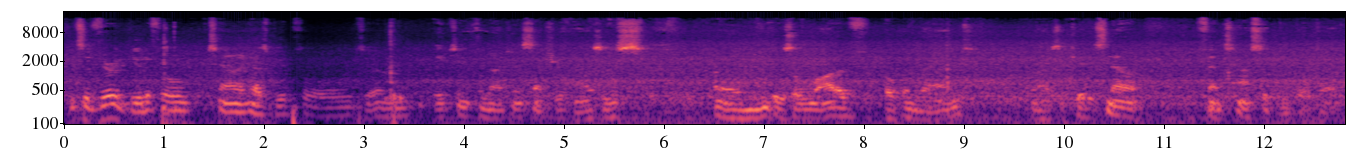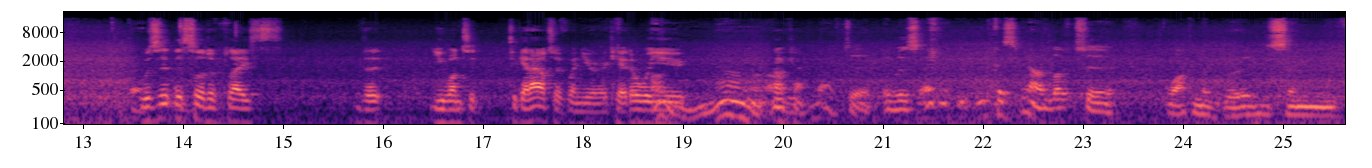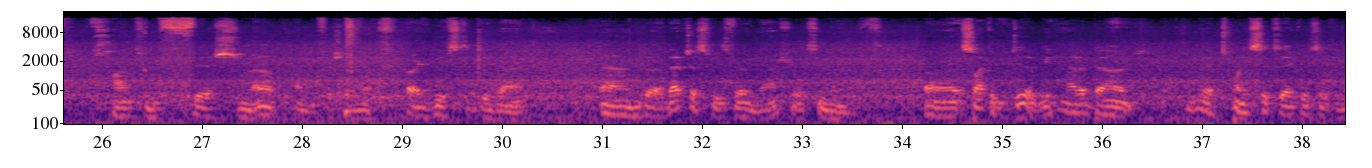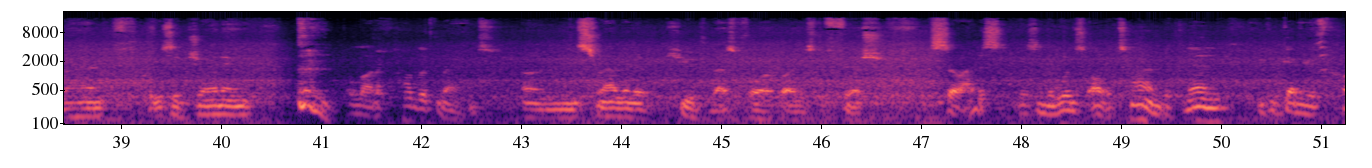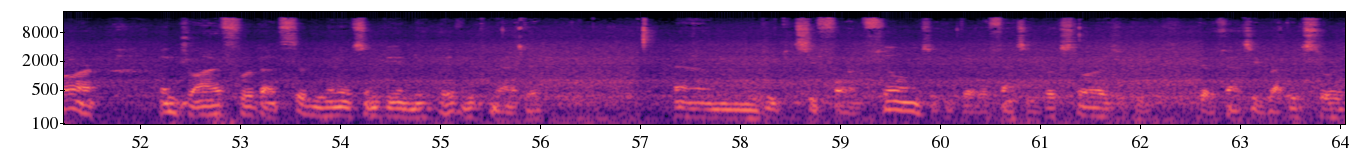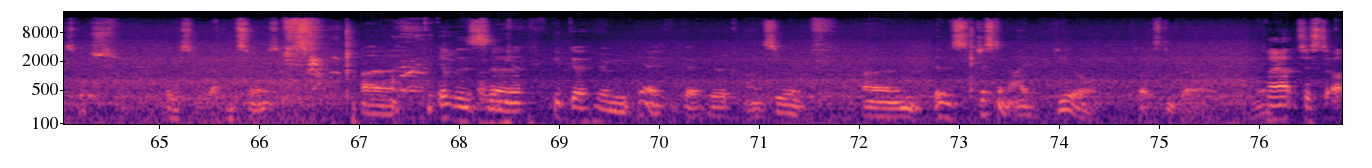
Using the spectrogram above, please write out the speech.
it's a very beautiful town. It has beautiful old um, 18th and 19th century houses. Um, there was a lot of open land when I was a kid. It's now fantastically built up. Was it the sort of place that you wanted to get out of when you were a kid, or were Oh, you? No, I Okay. loved it. It was because you know I love to walk in the woods and hunt and fish. And I don't hunt and fish anymore, but I used to do that, and uh, that just was very natural to me. Uh, so I could do it. We had about we had 26 acres of land. Was adjoining a lot of public land um, surrounding a huge reservoir where I used to fish. So I just was in the woods all the time, but then you could get in your car and drive for about 30 minutes and be in New Haven, Connecticut. And you could see foreign films, you could go to fancy bookstores, you could go to fancy record stores, which there used to be record stores. Uh, it was, uh, you go here, yeah, you could go hear a concert. Um, it was just an ideal place to go. Uh, just, uh,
